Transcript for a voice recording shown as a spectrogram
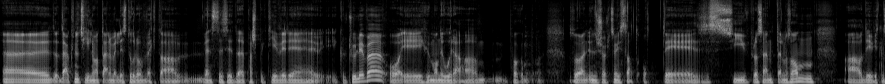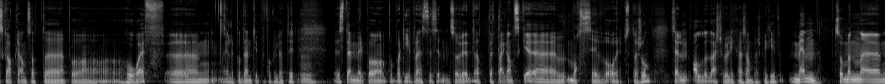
Eh, det er jo ikke noe tvil om at det er en veldig stor overvekt av venstresideperspektiver i, i kulturlivet og i humaniora. På, altså en undersøkelse som viste at 87% eller noe sånt av de vitenskapelig ansatte på HF, eh, eller på den type fakulteter, mm. stemmer på, på, partiet på venstresiden. Så dette er ganske massiv overrepresentasjon, selv om alle der selvfølgelig ikke har samme perspektiv. Men som en eh,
